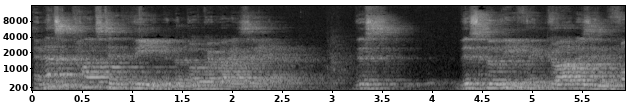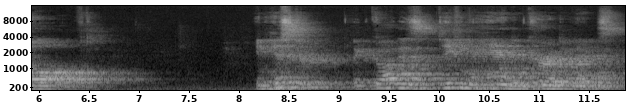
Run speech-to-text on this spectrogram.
And that's a constant theme in the book of Isaiah. This, this belief that God is involved in history that God is taking a hand in current events.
